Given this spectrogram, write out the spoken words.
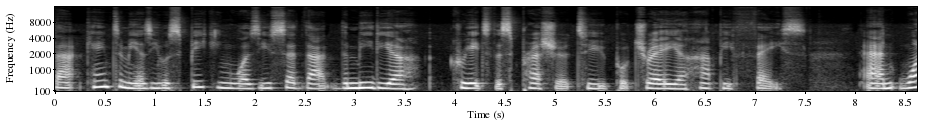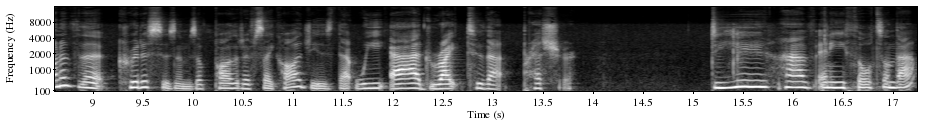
that came to me as you were speaking was you said that the media creates this pressure to portray a happy face. And one of the criticisms of positive psychology is that we add right to that pressure. Do you have any thoughts on that?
